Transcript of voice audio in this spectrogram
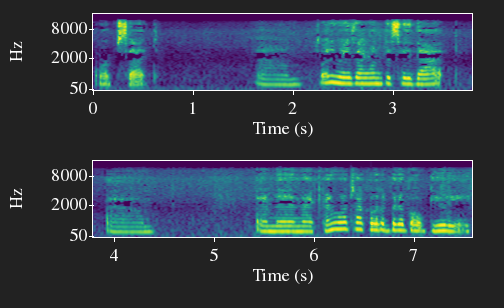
or upset. Um, so, anyways, I wanted to say that. Um, And then I kind of want to talk a little bit about beauty.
